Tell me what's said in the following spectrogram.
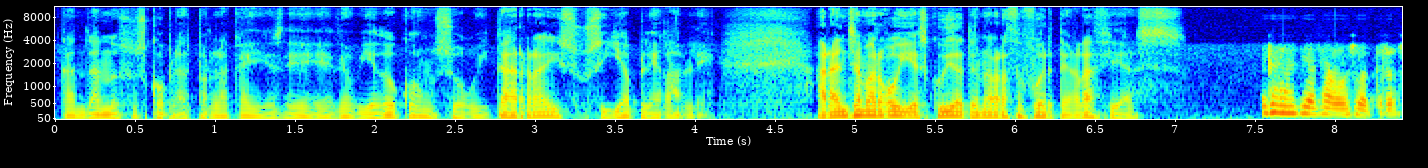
cantando sus coplas por las calles de, de Oviedo con su guitarra y su silla plegable. Arancha Margolles, cuídate, un abrazo fuerte, gracias. Gracias a vosotros.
